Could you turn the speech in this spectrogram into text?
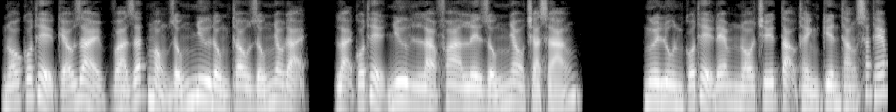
Nó có thể kéo dài và rất mỏng giống như đồng thau giống nhau đại, lại có thể như là pha lê giống nhau trà sáng. Người lùn có thể đem nó chế tạo thành kiên thắng sắt thép,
